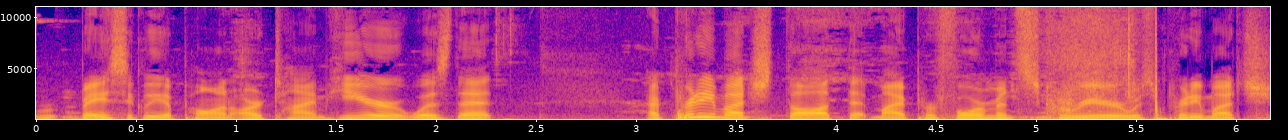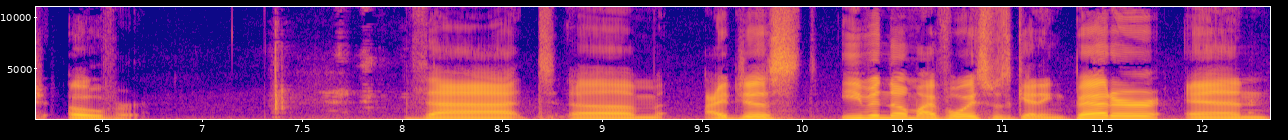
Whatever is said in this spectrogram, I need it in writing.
r- basically upon our time here was that I pretty much thought that my performance career was pretty much over. That um, I just, even though my voice was getting better and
